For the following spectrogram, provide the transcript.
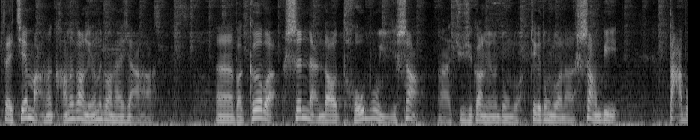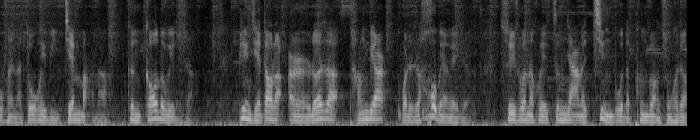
在肩膀上扛着杠铃的状态下，哈，呃，把胳膊伸展到头部以上啊，举起杠铃的动作。这个动作呢，上臂大部分呢都会比肩膀呢更高的位置上，并且到了耳朵的旁边或者是后边位置，所以说呢会增加了颈部的碰撞综合症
